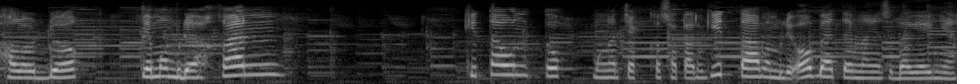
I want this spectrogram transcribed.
halodoc yang memudahkan kita untuk mengecek kesehatan kita, membeli obat, dan lain sebagainya.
